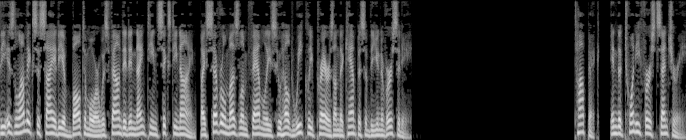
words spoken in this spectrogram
The Islamic Society of Baltimore was founded in 1969, by several Muslim families who held weekly prayers on the campus of the university. In the 21st century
